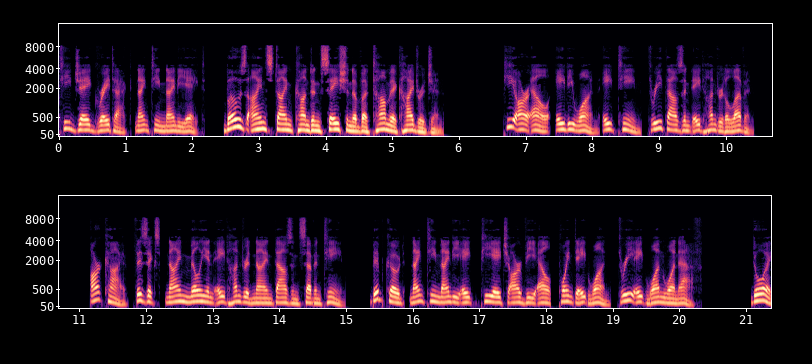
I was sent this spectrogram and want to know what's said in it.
T. J. Greytak 1998. Bose–Einstein condensation of atomic hydrogen. PRL, 81 18, 3811. arXiv, Physics, 9809017. Bibcode 1998 PHRVL.81 3811F doi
